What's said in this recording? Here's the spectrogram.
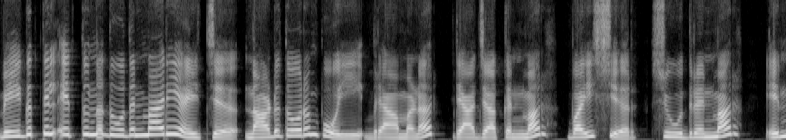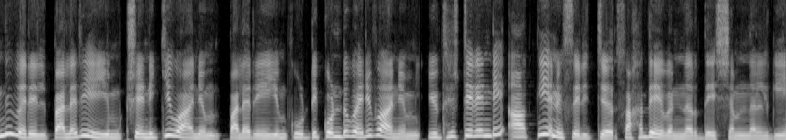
വേഗത്തിൽ എത്തുന്ന ദൂതന്മാരെ അയച്ച് നാടുതോറും പോയി ബ്രാഹ്മണർ രാജാക്കന്മാർ വൈശ്യർ ശൂദ്രന്മാർ എന്നിവരിൽ പലരെയും ക്ഷണിക്കുവാനും പലരെയും കൂട്ടിക്കൊണ്ടുവരുവാനും യുധിഷ്ഠിരന്റെ ആജ്ഞയനുസരിച്ച് സഹദേവൻ നിർദ്ദേശം നൽകി.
